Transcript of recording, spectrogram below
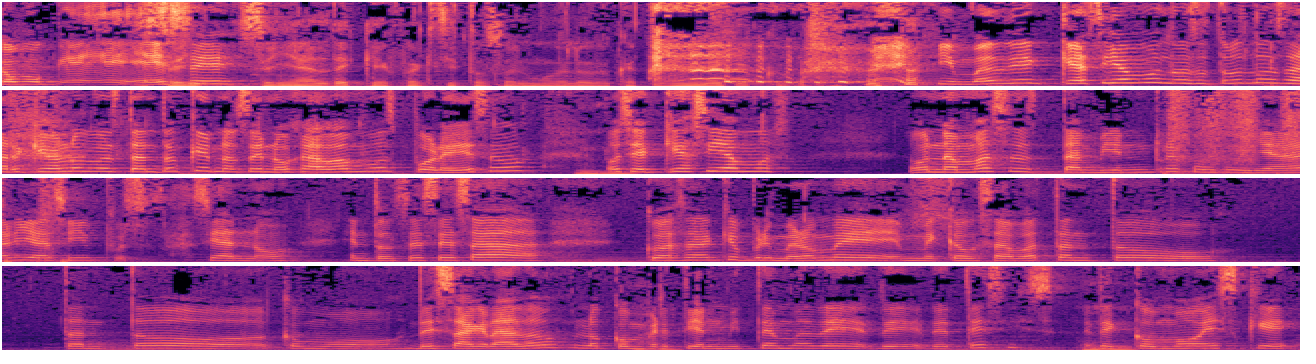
como que ese... señal de que fue exitoso el modelo educativo en México. y más bien, ¿qué hacíamos nosotros los arqueólogos? Tanto que nos enojábamos por eso. O sea, ¿qué hacíamos? O nada más también refunfuñar y así, pues, o sea, no. Entonces esa cosa que primero me, me causaba tanto tanto como desagrado, lo convertí en mi tema de, de, tesis, de cómo es que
